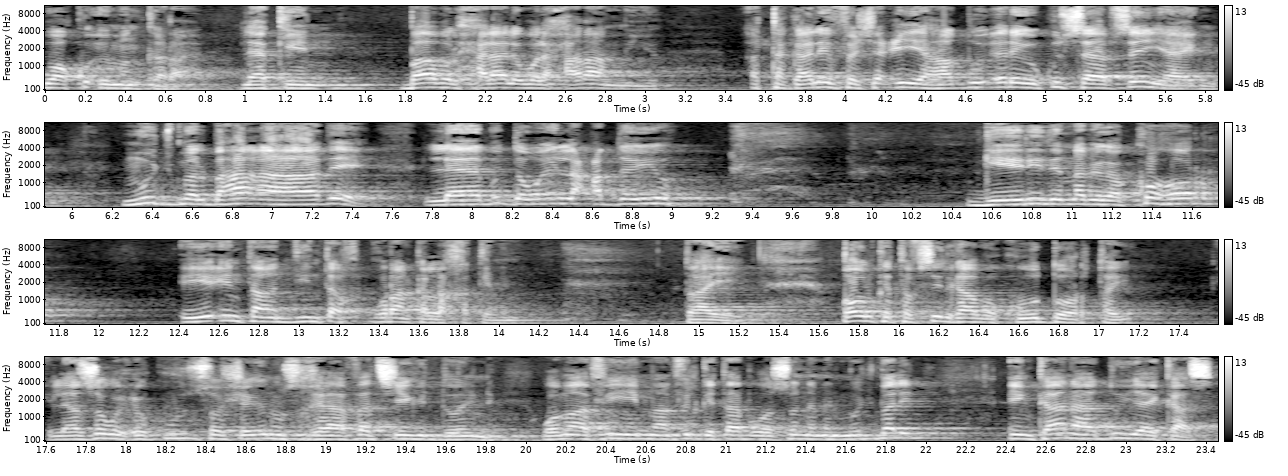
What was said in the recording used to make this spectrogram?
waa ku iman karaa laakiin baab alxalaali walxaraam iyo atakaaliif sharciya hadduu ereyga ku saabsan yahay mujmalba ha ahaadee laabudda waa in la caddeeyo. Geeridii nabiga ka hor iyo intaan diinta qur'aanka la khatimin. Ayib qowlka tafsiirkaaba kuu doortay. Ila asagu wuxuu kuu soo sheegay inuusan khilaafaad sheegi doonin. Wamaa fiihima fi lkitaabi wasunna min mujmalin. In kaana hadduu yahay kaas.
